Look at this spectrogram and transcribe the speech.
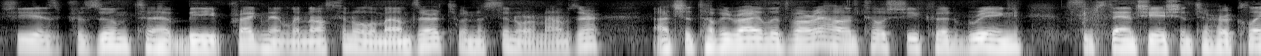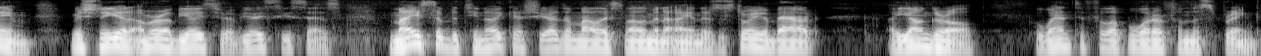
She is presumed to be pregnant lenasin or to a nasin or a mamzer, until she could bring substantiation to her claim. Mishnah Yad, Amar Rabbi Yossi, Rabbi Yossi says, There's a story about a young girl who went to fill up water from the spring.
